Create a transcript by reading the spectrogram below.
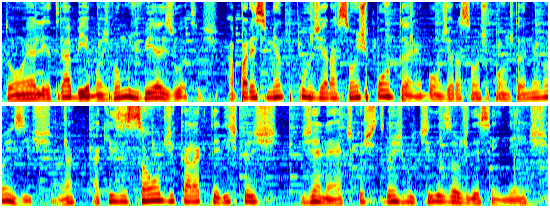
Então é a letra B, mas vamos ver as outras. Aparecimento por geração espontânea. Bom, geração espontânea não existe, né? Aquisição de características genéticas transmitidas aos descendentes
